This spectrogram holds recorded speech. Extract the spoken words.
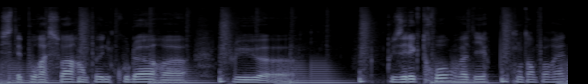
c'était pour asseoir un peu une couleur plus, plus électro, on va dire, plus contemporaine.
